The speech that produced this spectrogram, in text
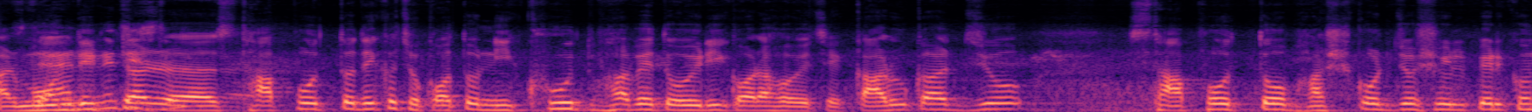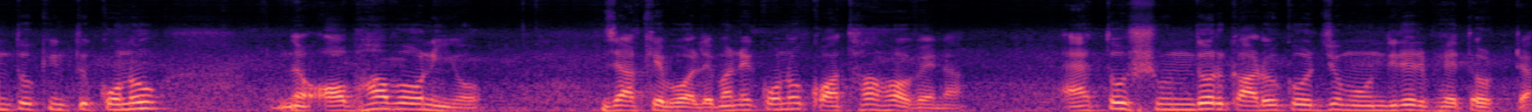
আর মন্দিরটার স্থাপত্য দেখেছ? কত নিখুঁতভাবে তৈরি করা হয়েছে। কারুকার্য স্থাপত্য ভাস্কর্য শিল্পের কিন্তু কিন্তু কোনো অভাবনীয় যাকে বলে মানে কোনো কথা হবে না। এত সুন্দর কারুকার্য মন্দিরের ভেতরটা।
